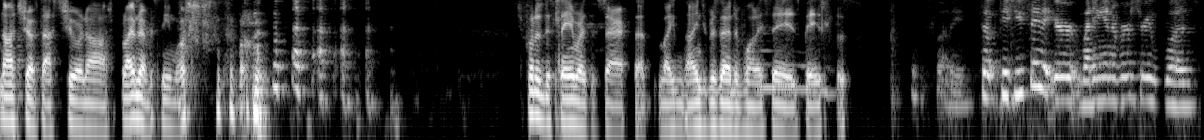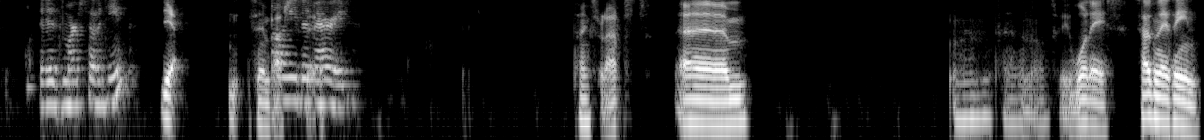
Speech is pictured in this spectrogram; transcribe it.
not sure if that's true or not, but I've never seen one. so should put a disclaimer at the start that like 90% of what I say is baseless. That's funny. So did you say that your wedding anniversary was is March 17th? St. How long you Patrick's been Day. married? Thanks for that. Um, one seven oh three one eight 2018.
